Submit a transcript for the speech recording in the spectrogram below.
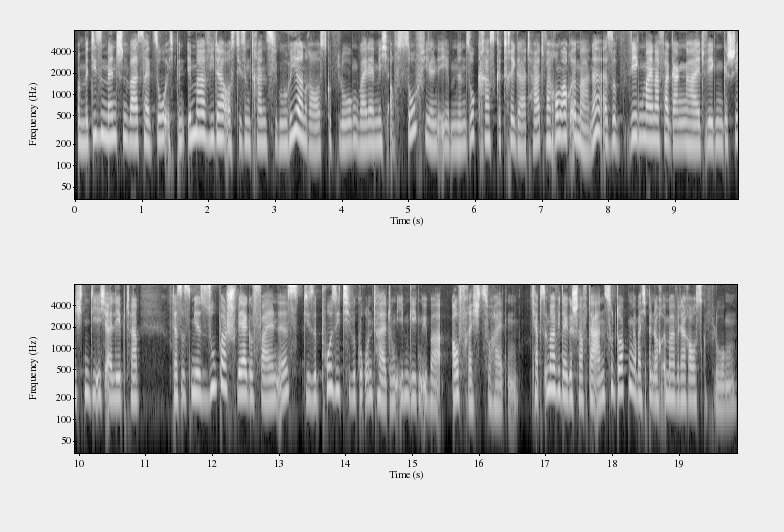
Und mit diesem Menschen war es halt so, ich bin immer wieder aus diesem Transfigurieren rausgeflogen, weil der mich auf so vielen Ebenen so krass getriggert hat, warum auch immer, ne? Also wegen meiner Vergangenheit, wegen Geschichten, die ich erlebt habe dass es mir super schwer gefallen ist, diese positive Grundhaltung ihm gegenüber aufrechtzuhalten. Ich habe es immer wieder geschafft, da anzudocken, aber ich bin auch immer wieder rausgeflogen.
